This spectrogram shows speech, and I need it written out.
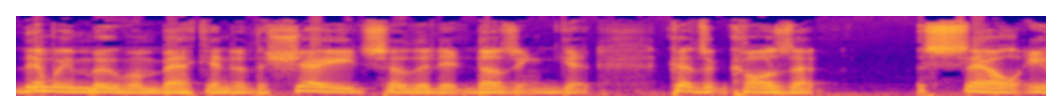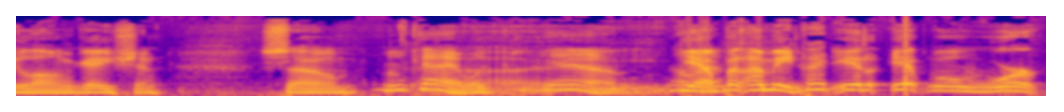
then we move them back into the shade so that it doesn't get because it causes that cell elongation. So Okay. Well, uh, yeah. yeah, but I mean, But- it it will work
